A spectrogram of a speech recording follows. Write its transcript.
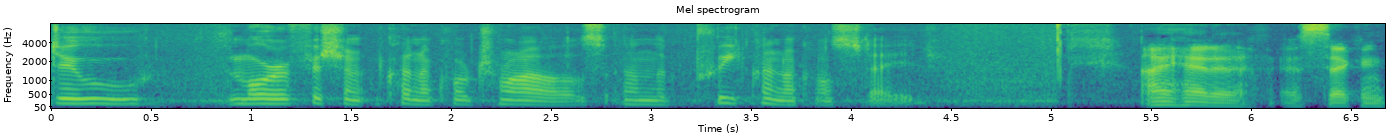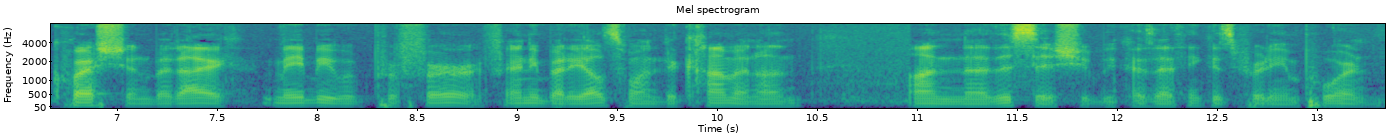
do more efficient clinical trials in the preclinical stage. I had a, a second question, but I maybe would prefer if anybody else wanted to comment on on uh, this issue because I think it's pretty important.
